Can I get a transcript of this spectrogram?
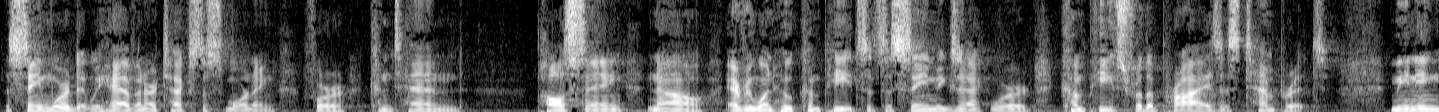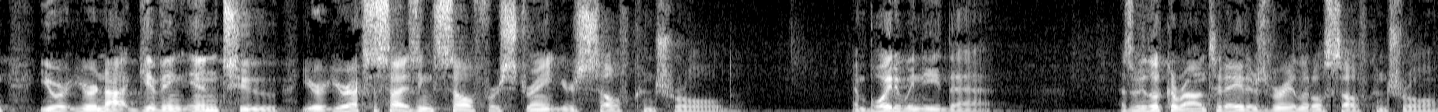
the same word that we have in our text this morning for contend. Paul's saying, now, everyone who competes, it's the same exact word, competes for the prize is temperate, meaning you're, you're not giving into, you're, you're exercising self restraint, you're self controlled. And boy, do we need that. As we look around today, there's very little self control.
